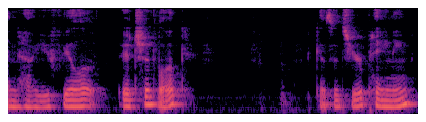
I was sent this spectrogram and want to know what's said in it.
and how you feel it should look because it's your painting.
